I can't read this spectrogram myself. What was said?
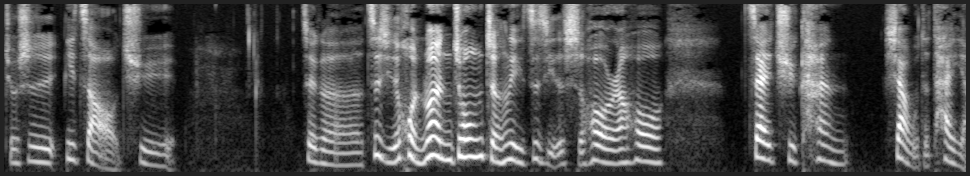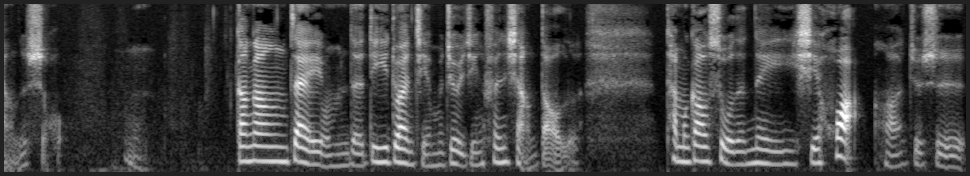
就是一早去这个自己的混乱中整理自己的时候，然后再去看。下午的太阳的时候，嗯，刚刚在我们的第一段节目就已经分享到了，他们告诉我的那一些话啊，就是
